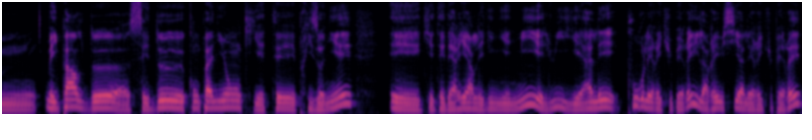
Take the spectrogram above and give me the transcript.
mais il parle de ces deux compagnons qui étaient prisonniers et qui étaient derrière les lignes ennemies. Et lui, il est allé pour les récupérer. Il a réussi à les récupérer.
